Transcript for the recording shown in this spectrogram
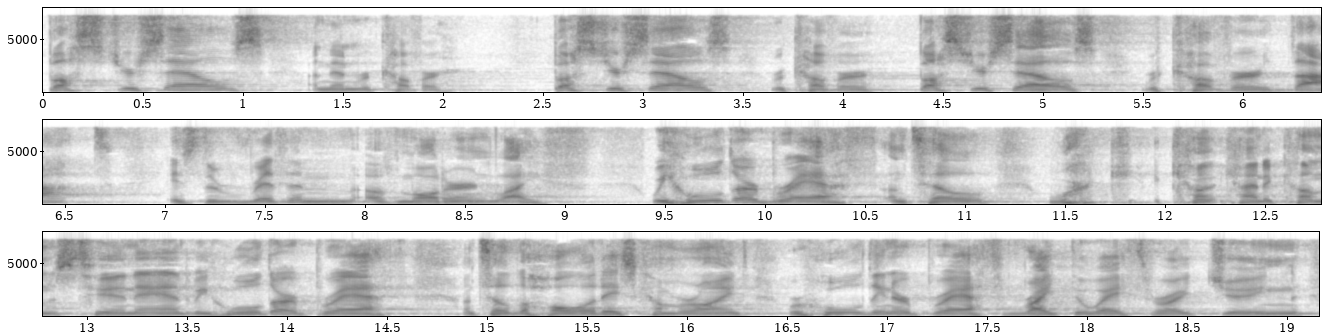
bust yourselves and then recover. Bust yourselves, recover. Bust yourselves, recover. That is the rhythm of modern life. We hold our breath until work kind of comes to an end. We hold our breath until the holidays come around. We're holding our breath right the way throughout June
